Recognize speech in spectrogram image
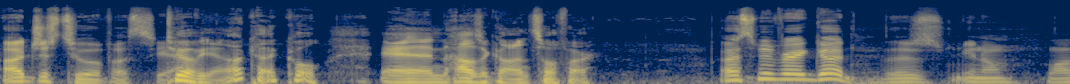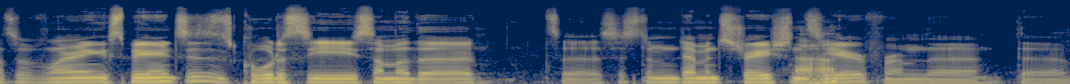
Uh, just two of us. Yeah. Two of you. Okay, cool. And how's it gone so far? Uh, It's been very good. There's you know lots of learning experiences. It's cool to see some of the, the system demonstrations Uh-huh. here from the the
